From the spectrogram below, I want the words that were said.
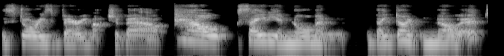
the story is very much about how Sadie and Norman they don't know it,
